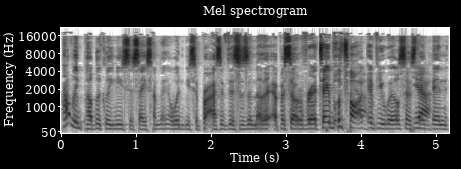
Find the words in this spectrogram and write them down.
probably publicly needs to say something. I wouldn't be surprised if this is another episode of Red Table Talk, if you will, since Yeah. they've been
